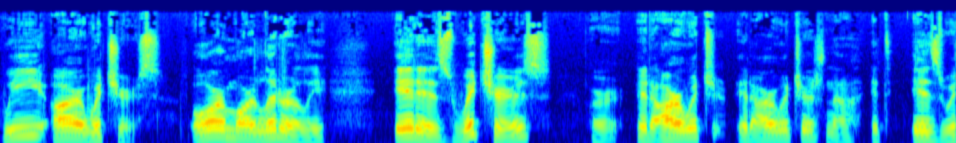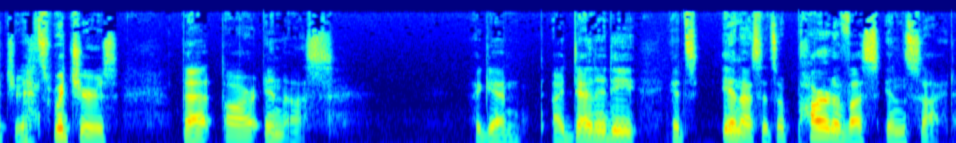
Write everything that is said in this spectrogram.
We are witchers, or more literally, it is witchers, or it are witch, it are witchers. No, it is witchers. It's witchers that are in us. Again, identity. It's in us. It's a part of us inside.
